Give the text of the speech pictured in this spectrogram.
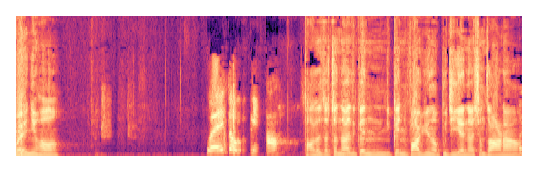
喂，你好，喂，豆哥你好。咋的？这这男的跟你跟你发语音咋不接呢？想渣呢？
